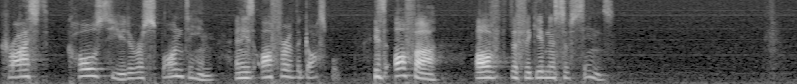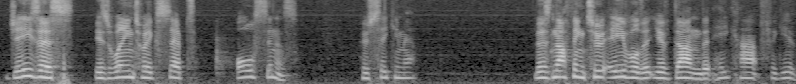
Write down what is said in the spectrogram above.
Christ calls to you to respond to him and his offer of the gospel, his offer of the forgiveness of sins. Jesus is willing to accept all sinners who seek him out. There's nothing too evil that you've done that he can't forgive.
